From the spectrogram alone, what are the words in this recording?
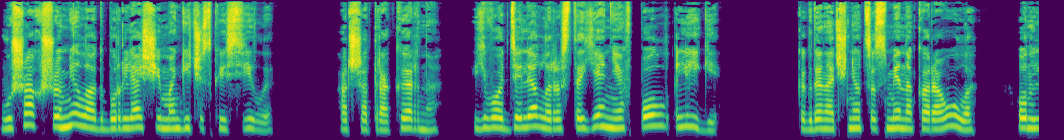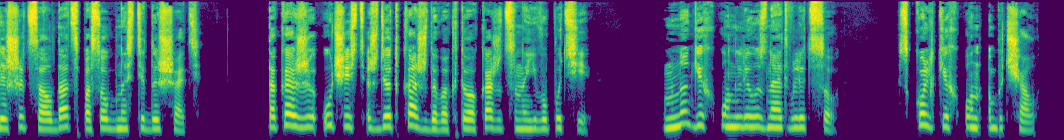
В ушах шумело от бурлящей магической силы. От шатра Керна его отделяло расстояние в пол лиги. Когда начнется смена караула, он лишит солдат способности дышать. Такая же участь ждет каждого, кто окажется на его пути. Многих он ли узнает в лицо? Скольких он обучал?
